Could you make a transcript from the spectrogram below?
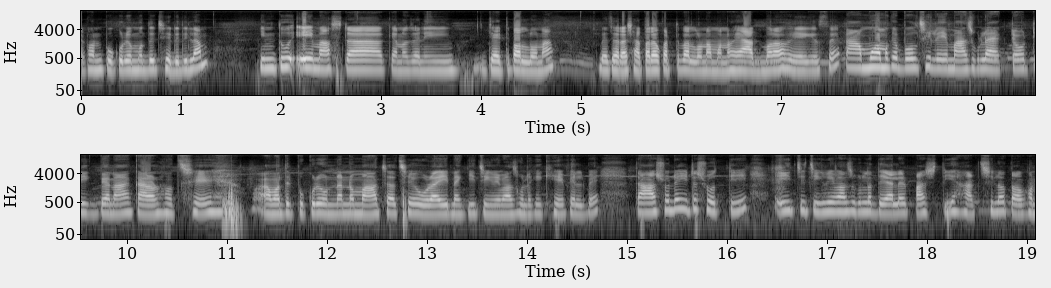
এখন পুকুরের মধ্যে ছেড়ে দিলাম। কিন্তু এই মাছটা কেন জানি যাইতে পারল না। বেচারা সাঁতারও কাটতে পারল না, মনে হয় আধমরা হয়ে গেছে। আম্মু আমাকে বলছিল এই মাছগুলো একটাও টিকবে না, কারণ হচ্ছে আমাদের পুকুরে অন্যান্য মাছ আছে, ওরাই নাকি চিংড়ি মাছগুলোকে খেয়ে ফেলবে। তা আসলে এটা সত্যি, এই যে চিংড়ি মাছগুলো দেয়ালের পাশ দিয়ে হাঁটছিল, তখন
